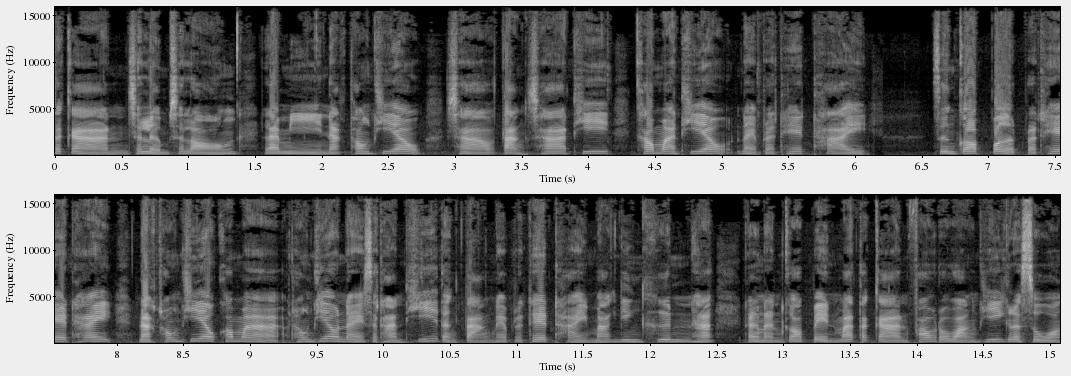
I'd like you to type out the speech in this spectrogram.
ศกาลเฉลิมฉลอง และมีนักท่องเที่ยว ชาวต่างชาติที่เข้ามาเที่ยวในประเทศไทยซึ่งก็เปิดประเทศให้นักท่องเที่ยวเข้ามาท่องเที่ยวในสถานที่ต่างๆ ในประเทศไทยมากยิ่งขึ้นนะคะดังนั้นก็เป็นมาตรการเฝ้าระวังที่กระทรวง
